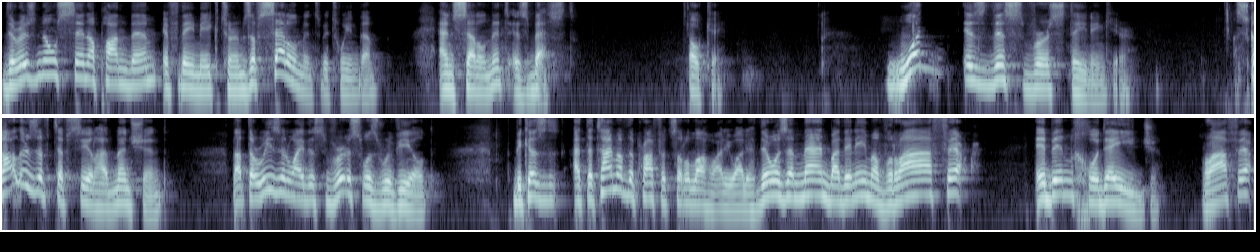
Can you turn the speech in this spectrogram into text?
there is no sin upon them if they make terms of settlement between them. And settlement is best. Okay. What is this verse stating here? Scholars of tafsir have mentioned that the reason why this verse was revealed because at the time of the Prophet ﷺ, there was a man by the name of Rafi' ibn Khudayj. Rafi'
